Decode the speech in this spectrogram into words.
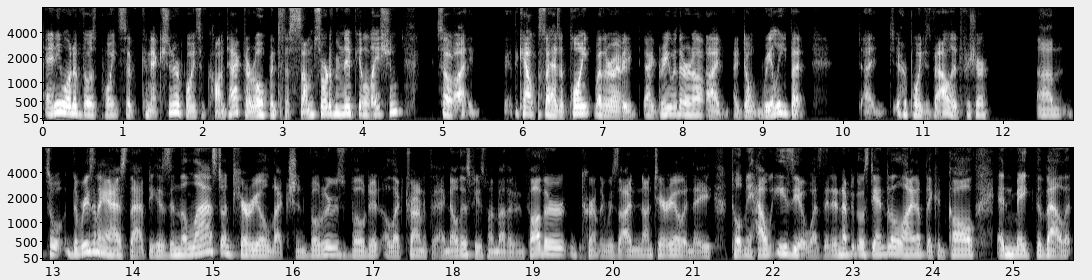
Any one of those points of connection or points of contact are open to some sort of manipulation. So I, the council has a point. Whether I, I agree with it or not, I, I don't really, but I, her point is valid for sure. Um, so the reason I asked that because in the last Ontario election, voters voted electronically. I know this because my mother and father currently reside in Ontario, and they told me how easy it was. They didn't have to go stand in a lineup; they could call and make the ballot.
